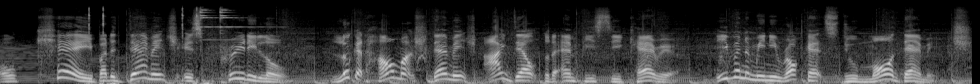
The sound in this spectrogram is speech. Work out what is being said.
Okay, but the damage is pretty low. Look at how much damage I dealt to the NPC carrier. Even the mini rockets do more damage.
